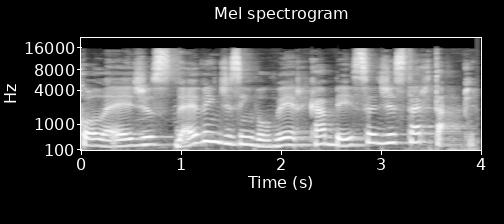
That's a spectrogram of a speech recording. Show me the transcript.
colégios devem desenvolver cabeça de startup.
